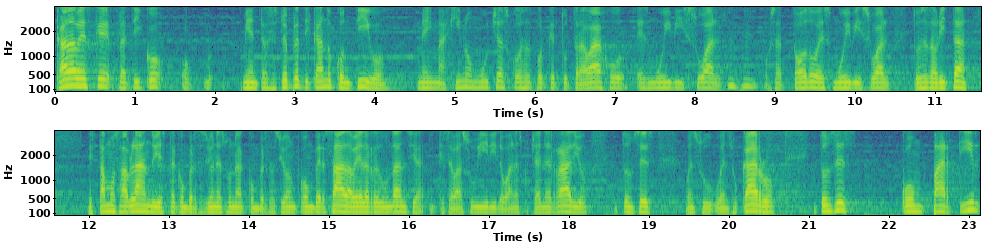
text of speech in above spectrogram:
Cada vez que platico, o mientras estoy platicando contigo, me imagino muchas cosas porque tu trabajo es muy visual, o sea, todo es muy visual. Entonces ahorita estamos hablando y esta conversación es una conversación conversada, vaya la redundancia, que se va a subir y lo van a escuchar en el radio, entonces, o en su, o en su carro. Entonces, compartir,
